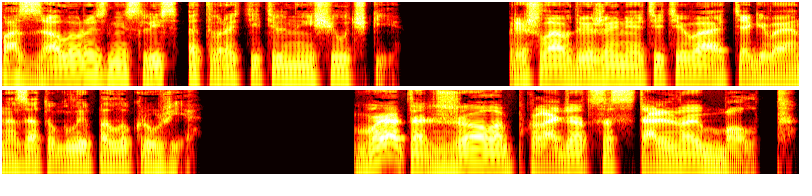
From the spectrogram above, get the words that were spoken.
По залу разнеслись отвратительные щелчки. Пришла в движение тетива, оттягивая назад углы полукружья. «В этот жёлоб кладется стальной болт.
